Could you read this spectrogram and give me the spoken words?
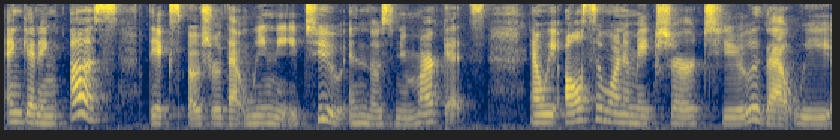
and getting us the exposure that we need too in those new markets. Now, we also want to make sure too that we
